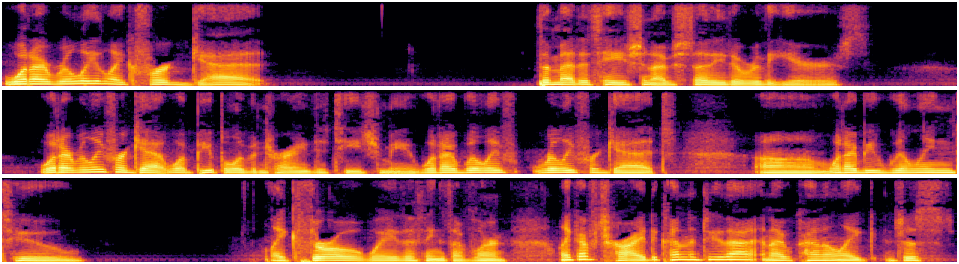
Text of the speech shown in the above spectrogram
What I really like forget the meditation I've studied over the years would I really forget what people have been trying to teach me? Would I really, really forget? Um, would I be willing to like throw away the things I've learned? Like I've tried to kind of do that and I've kind of like just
